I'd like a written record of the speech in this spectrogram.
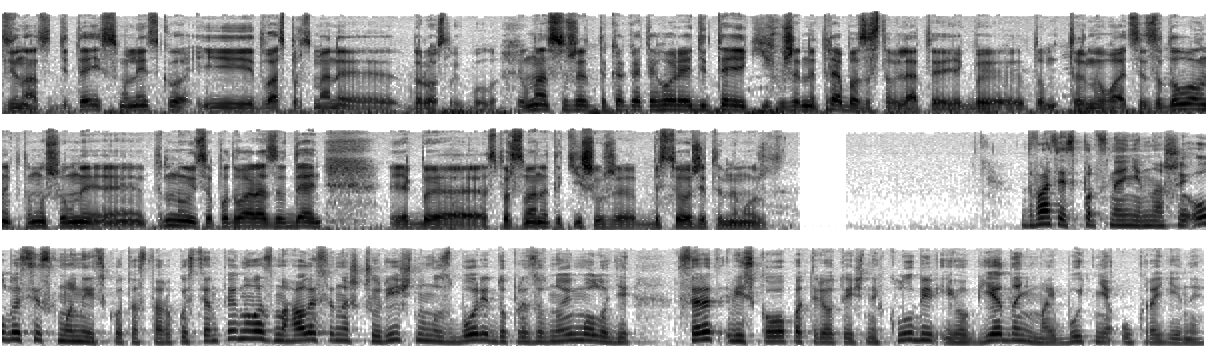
12 дітей з Хмельницького і два спортсмени дорослих було. У нас вже така категорія дітей, яких вже не треба заставляти, якби там тренуватися задоволені, тому що вони тренуються по два рази в день. Якби спортсмени такі, що вже без цього жити не можуть. 20 спортсменів нашої області з Хмельницького та Старокостянтинова змагалися на щорічному зборі до призовної молоді серед військово-патріотичних клубів і об'єднань майбутнє України.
